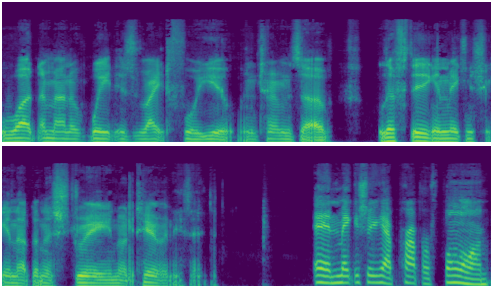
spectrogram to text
what amount of weight is right for you in terms of lifting and making sure you're not going to strain or tear anything. And making sure you have proper form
